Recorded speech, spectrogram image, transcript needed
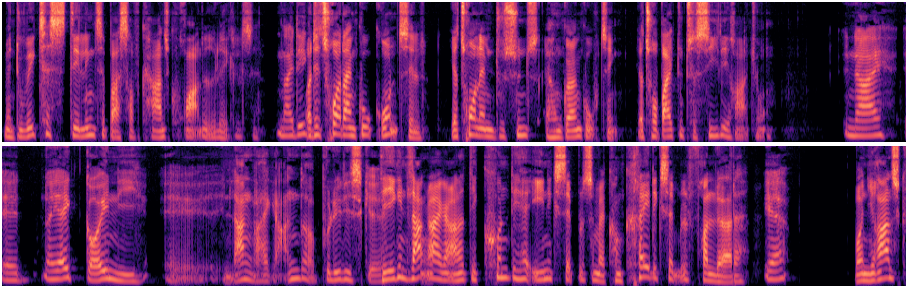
men du vil ikke tage stilling til Basraf Khans koranødelæggelse. Nej, det er ikke Og det tror jeg, der er en god grund til. Jeg tror nemlig, du synes, at hun gør en god ting. Jeg tror bare ikke, du tager sige det i radioen. Nej, øh, når jeg ikke går ind i øh, en lang række andre politiske... Det er ikke en lang række andre. Det er kun det her ene eksempel, som er et konkret eksempel fra lørdag, ja, hvor en iransk,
